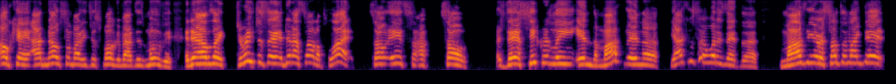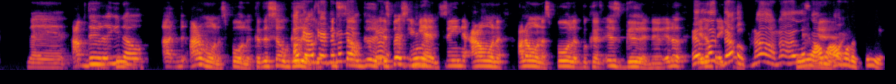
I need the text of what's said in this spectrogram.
"Okay, I know somebody just spoke about this movie." And then I was like, Jareef just said. And then I saw the plot. So it's uh, so they're secretly in the mafia in the yakuza. What is that? The mafia or something like that? Man, I'm dude. You know, I, I don't want to spoil it because it's so good. Okay, okay, no, it's no, so no. good, No, no. especially if you Well, hadn't seen it. I don't want to. I don't want to spoil it because it's good, dude. It'll. It it'll looked make dope. No, no, it Yeah, looked I, I want to see it,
